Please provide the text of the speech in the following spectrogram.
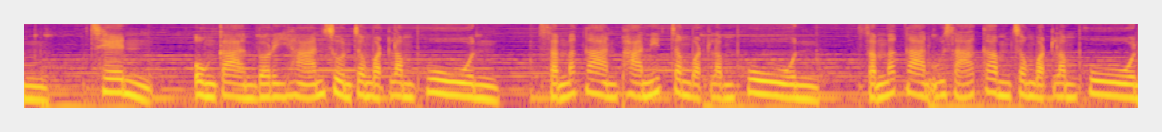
น เช่น องค์การบริหารส่วนจังหวัดลำพูน สำนักงานพาณิชย์จังหวัดลำพูน สำนักงานอุตสาหกรรมจังหวัดลำพูน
